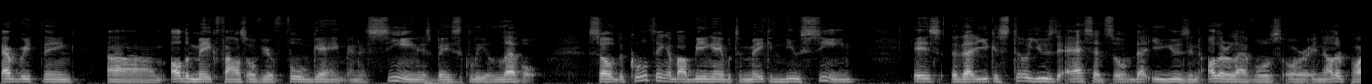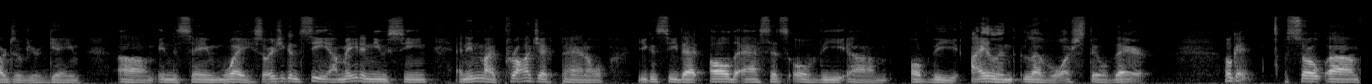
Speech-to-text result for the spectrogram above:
everything um, all the make files of your full game and a scene is basically a level. So the cool thing about being able to make a new scene is that you can still use the assets of that you use in other levels or in other parts of your game um, in the same way. So as you can see I made a new scene and in my project panel you can see that all the assets of the um, of the island level are still there. Okay, so um,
